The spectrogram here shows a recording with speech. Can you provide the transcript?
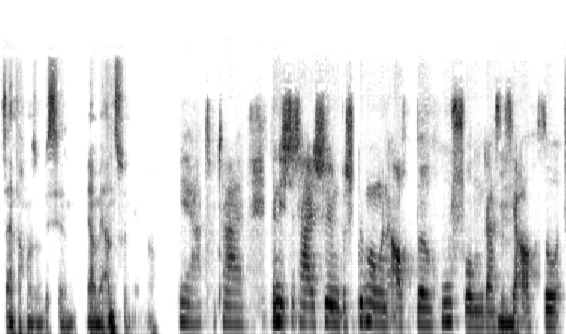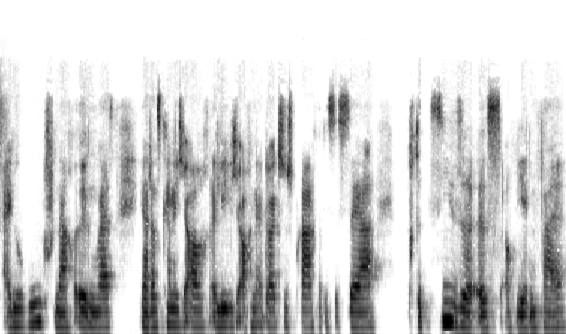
ist einfach mal so ein bisschen ja mehr anzunehmen. Ne? Ja, total. Finde ich total schön. Bestimmung und auch Berufung. Das mhm. ist ja auch so ein Ruf nach irgendwas. Ja, das kann ich auch, liebe ich auch in der deutschen Sprache. Das ist sehr präzise ist, auf jeden Fall.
